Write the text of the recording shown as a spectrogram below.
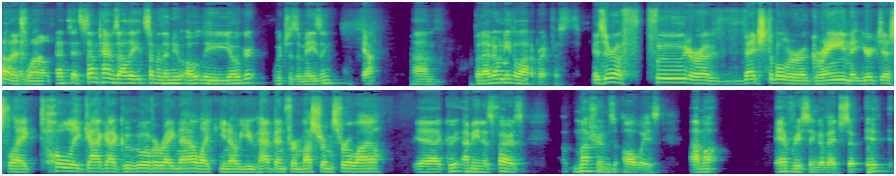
Oh, that's And wild. That's it. Sometimes I'll eat some of the new Oatly yogurt, which is amazing. Yeah. Um, but I don't eat a lot of breakfast. Is there a food or a vegetable or a grain that you're just like totally gaga goo goo over right now? Like, you know, you have been for mushrooms for a while? Yeah, gre- I mean, as far as mushrooms, always I'm a, every single veg. So it,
